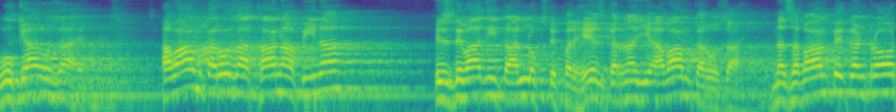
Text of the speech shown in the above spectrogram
وہ کیا روزہ ہے؟ عوام کا روزہ کھانا، پینا ازدواجی تعلق سے پرہیز کرنا، یہ عوام کا روزہ ہے۔ نہ زبان پہ کنٹرول،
